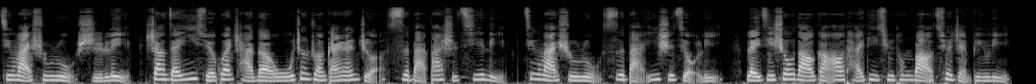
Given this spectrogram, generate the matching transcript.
境外输入十例。尚在医学观察的无症状感染者四百八十七例，境外输入四百一十九例。累计收到港澳台地区通报确诊病例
